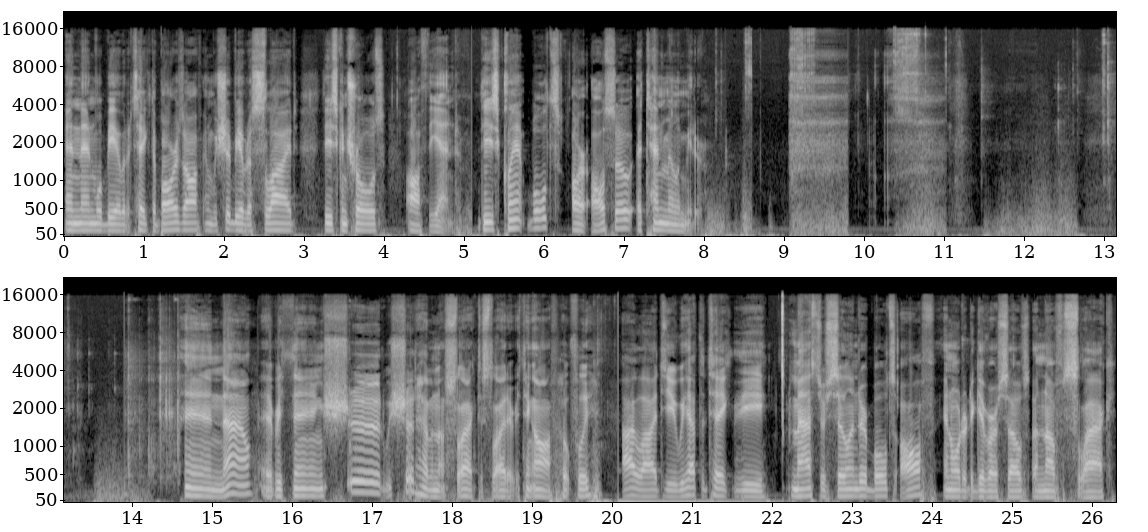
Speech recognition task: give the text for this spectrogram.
and then we'll be able to take the bars off and we should be able to slide these controls off the end. These clamp bolts are also a 10 millimeter. And now everything should, we should have enough slack to slide everything off, hopefully. I lied to you. We have to take the master cylinder bolts off in order to give ourselves enough slack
